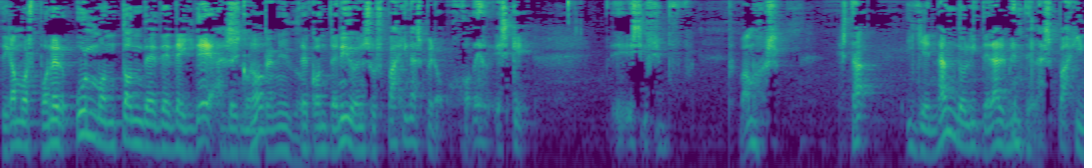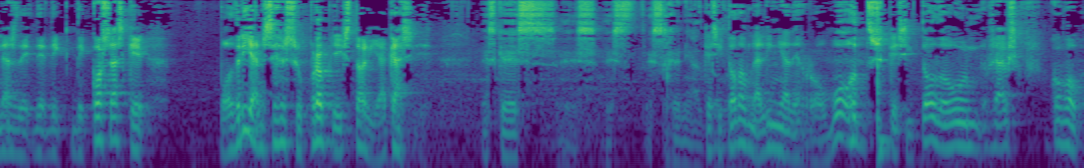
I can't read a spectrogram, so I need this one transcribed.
digamos, poner un montón de, de- de ideas, De ¿no? contenido. de contenido en sus páginas, pero joder, es que, es- vamos, está llenando literalmente las páginas de, de- cosas que podrían ser su propia historia casi. es que es, es, es, es genial. que todo. si toda una línea de robots, que si todo un... O sea, es como...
